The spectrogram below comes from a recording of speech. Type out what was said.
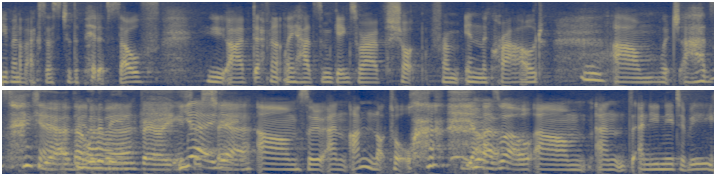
even have access to the pit itself you, i've definitely had some gigs where i've shot from in the crowd um, which adds yeah, Yeah, that would have a- been very yeah interesting. yeah um, so and i'm not tall Yeah. as well um, and and you need to be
